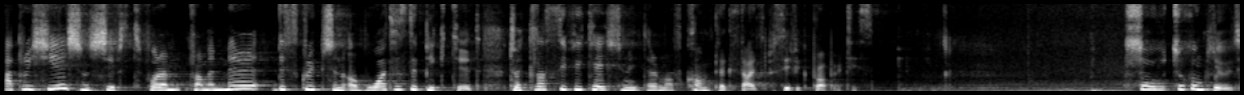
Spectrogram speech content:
appreciation shifts from, from a mere description of what is depicted to a classification in terms of complex style specific properties. So, to conclude,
